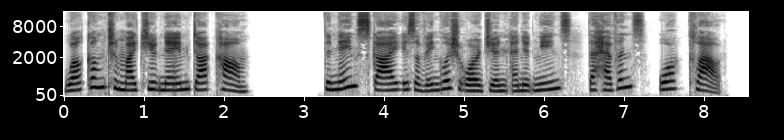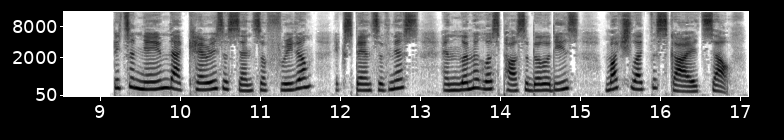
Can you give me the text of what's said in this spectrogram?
Welcome to mycutename.com. The name Sky is of English origin and it means the heavens or cloud. It's a name that carries a sense of freedom, expansiveness, and limitless possibilities, much like the sky itself.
